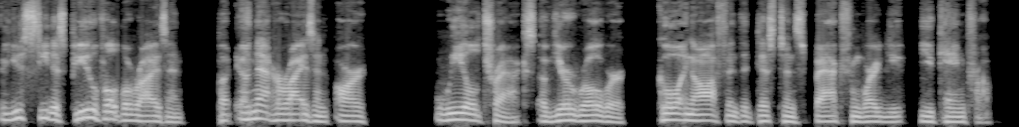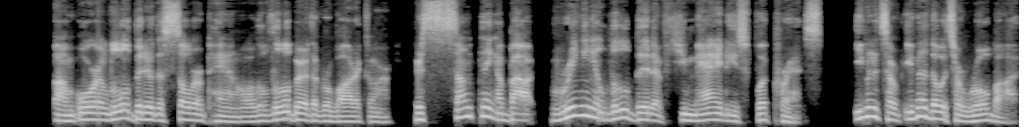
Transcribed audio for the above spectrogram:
You see this beautiful horizon, but on that horizon are wheel tracks of your rover going off in the distance back from where you, you came from. Um, or a little bit of the solar panel, a little bit of the robotic arm. There's something about bringing a little bit of humanity's footprints, even it's a, even though it's a robot,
